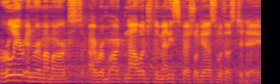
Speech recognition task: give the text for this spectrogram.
Earlier in my remarks, I acknowledged the many special guests with us today.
